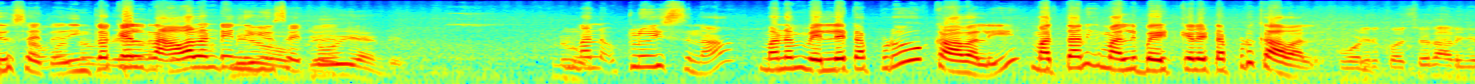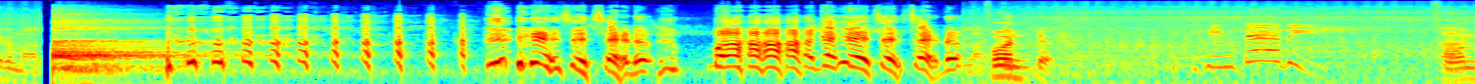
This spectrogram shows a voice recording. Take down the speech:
యూస్ అవుతుంది. ఇంట్లోకి వెళ్ళి రావాలంటే ఎందుకు యూస్ అవుతుంది? మనం క్లూ ఇస్తున్నా. మనం వెళ్ళేటప్పుడు కావాలి. మొత్తానికి మళ్ళీ బయటకు వెళ్ళేటప్పుడు కావాలి మీరు క్వశ్చన్ అడిగారు మళ్ళీ వేసేసాడు. బాగా వేసేసాడు. ఫోన్. హింటే అది. Phone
